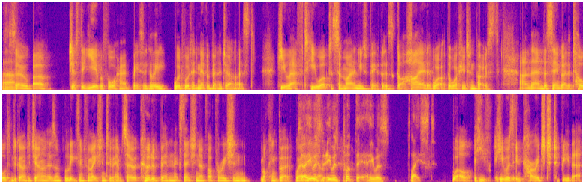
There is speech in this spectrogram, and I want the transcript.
Ah. So uh, just a year beforehand, basically, Woodward had never been a journalist. He left. He worked at some minor newspapers, got hired at the Washington Post, and then the same guy that told him to go into journalism leaked information to him. So it could have been an extension of Operation Mockingbird. Where So he was um, he was put there. He was placed. well, he he was encouraged to be there.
